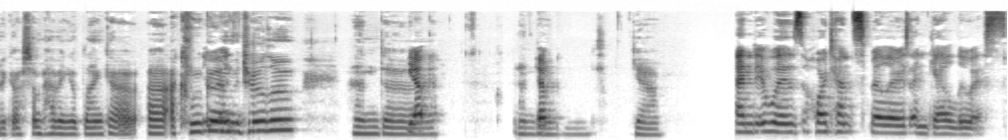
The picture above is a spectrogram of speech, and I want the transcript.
my gosh i'm having a blank out uh, Akwugo Emejulu and uh, yep. and, yep. and yeah and it was hortense spillers and gail lewis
